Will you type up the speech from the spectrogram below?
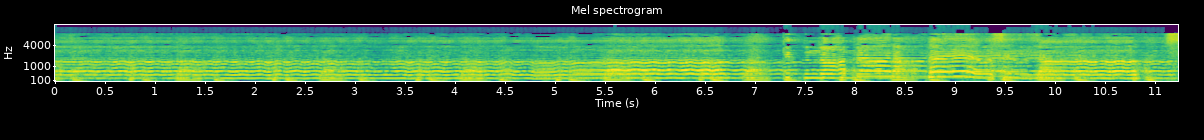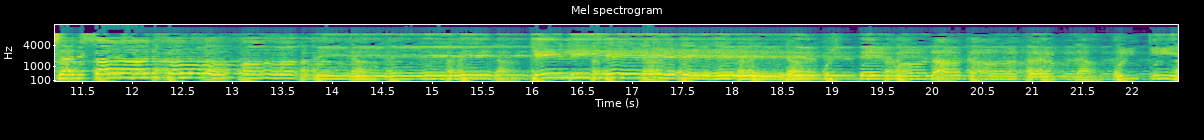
کتنا پیارا ہے وسیلہ سرکار کو میرے ان کی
